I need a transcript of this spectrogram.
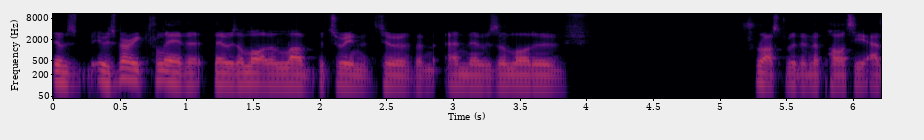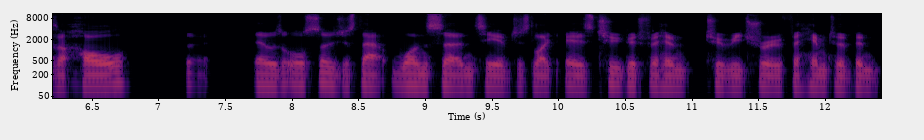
it was it was very clear that there was a lot of love between the two of them and there was a lot of trust within the party as a whole but there was also just that one certainty of just like it is too good for him to be true for him to have been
